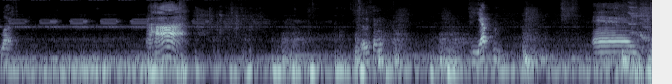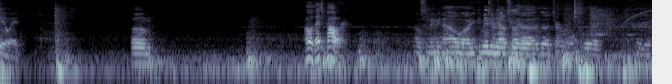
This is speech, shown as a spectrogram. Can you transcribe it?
left. Aha. Is that a thing? Yep. And do it. Um, Oh, that's power. Oh, so maybe now uh, you can Maybe turn now try the, the- uh, the terminal. yeah. There you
